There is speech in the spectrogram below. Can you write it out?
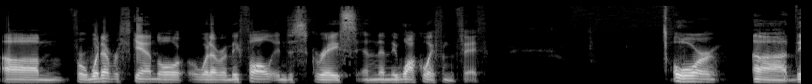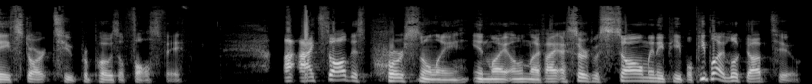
um, for whatever scandal or whatever, and they fall in disgrace, and then they walk away from the faith, or uh, they start to propose a false faith. I, I, saw this personally in my own life. I, I served with so many people, people I looked up to,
